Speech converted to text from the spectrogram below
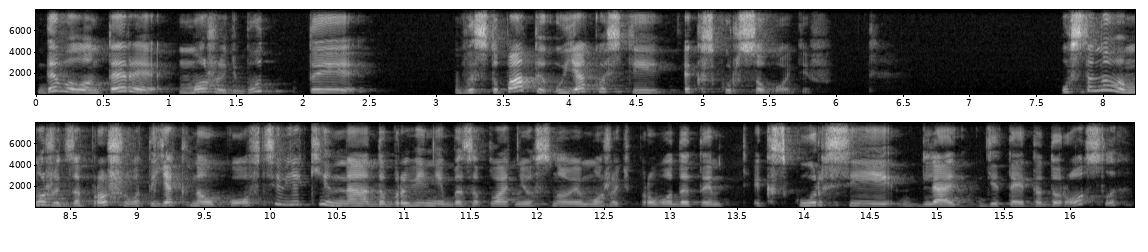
де волонтери можуть бути, виступати у якості екскурсоводів. Установи можуть запрошувати як науковців, які на добровільній безоплатній основі можуть проводити екскурсії для дітей та дорослих.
